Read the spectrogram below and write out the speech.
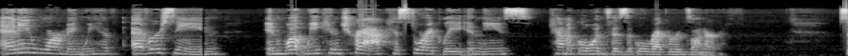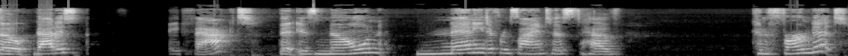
any warming we have ever seen in what we can track historically in these chemical and physical records on Earth. So that is a fact that is known. Many different scientists have confirmed it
